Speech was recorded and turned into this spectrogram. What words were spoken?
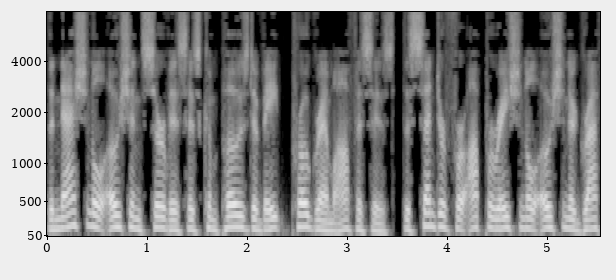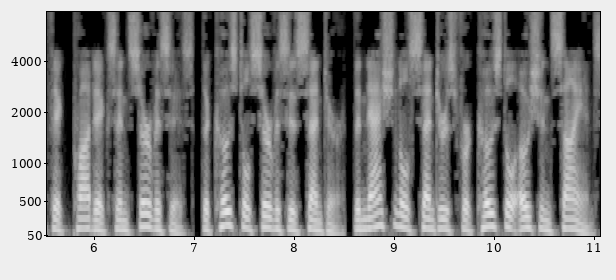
The National Ocean Service is composed of eight program offices the Center for Operational Oceanographic Products and Services, the Coastal Services Center, the National Centers for Coastal Ocean Science,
